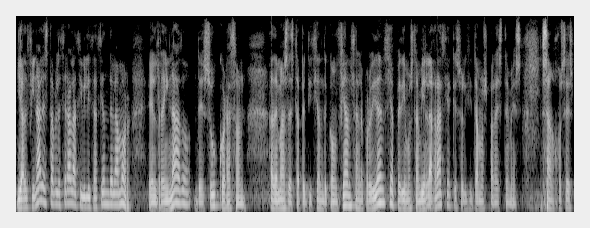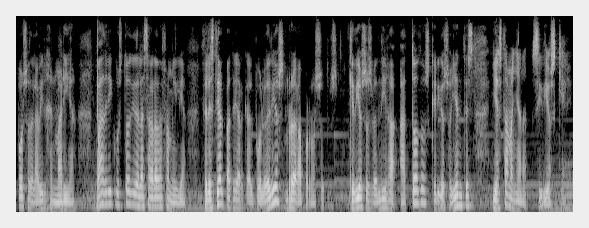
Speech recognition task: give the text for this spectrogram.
y al final establecerá la civilización del amor, el reinado de su corazón. Además de esta petición de confianza en la providencia, pedimos también la gracia que solicitamos para este mes. San José, esposo de la Virgen María, Padre y custodio de la Sagrada Familia, celestial patriarca del pueblo de Dios, ruega por nosotros. Dios os bendiga a todos, queridos oyentes, y hasta mañana, si Dios quiere.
